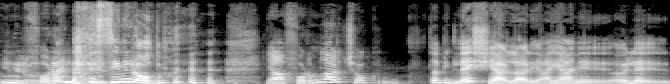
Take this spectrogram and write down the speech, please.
sinir, forum... sinir oldum. ya forumlar çok tabii leş yerler ya. Yani öyle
